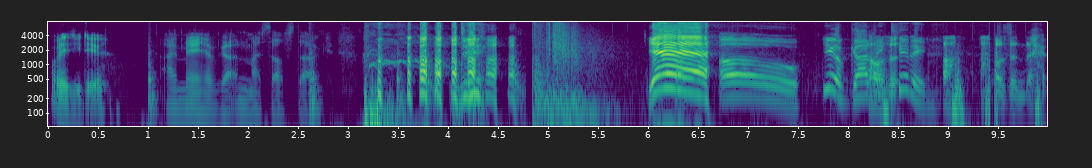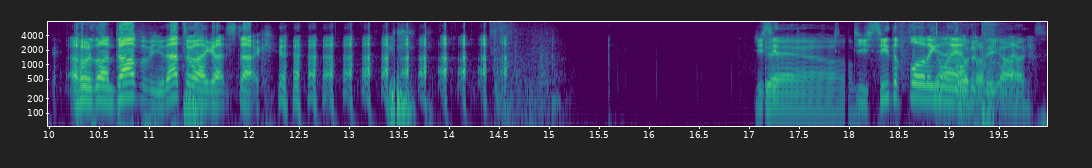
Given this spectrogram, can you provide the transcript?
What did you do? I may have gotten myself stuck. yeah! Oh, you have got to be the- kidding. Oh, I was in there. I was on top of you. That's why I got stuck. do you see? Damn. Do you see the floating Yeah, lamp? What are the Lamp. odds?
